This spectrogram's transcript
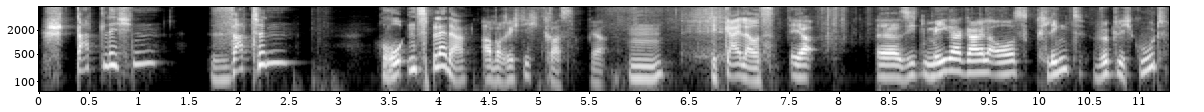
stattlichen, satten, roten Splatter. Aber richtig krass, ja. Sieht geil aus. Ja, äh, sieht mega geil aus, klingt wirklich gut.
